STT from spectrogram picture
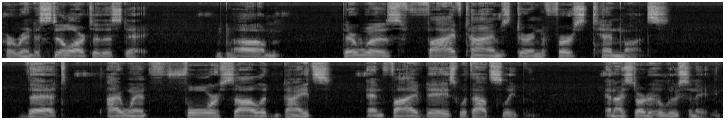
horrendous, still are to this day. Mhm. Um, there was five times during the first ten months that I went four solid nights and five days without sleeping, and I started hallucinating.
